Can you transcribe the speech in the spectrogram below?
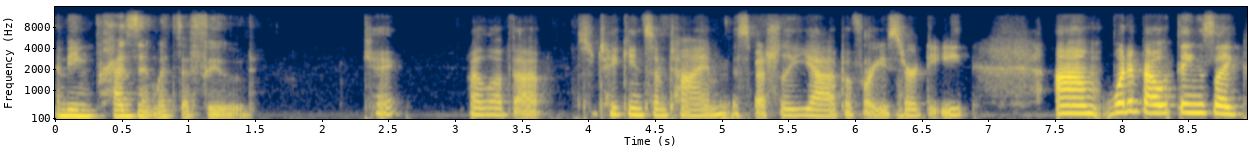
and being present with the food. Okay. I love that. So taking some time, especially yeah, before you start to eat. Um, what about things like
